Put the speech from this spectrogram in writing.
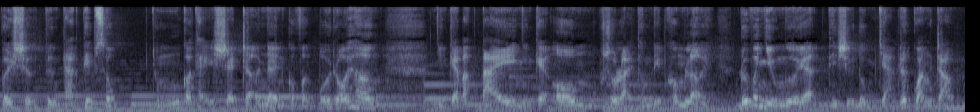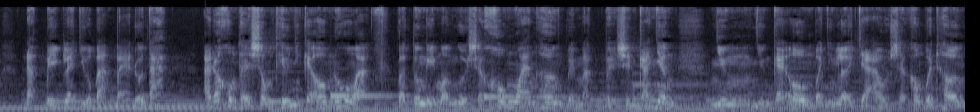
với sự tương tác tiếp xúc, chúng có thể sẽ trở nên có phần bối rối hơn những cái bắt tay những cái ôm một số loại thông điệp không lời. Đối với nhiều người á, thì sự đụng chạm rất quan trọng đặc biệt là giữa bạn bè đối tác. Ai đó không thể sống thiếu những cái ôm đúng không ạ? À? và tôi nghĩ mọi người sẽ khôn ngoan hơn về mặt vệ sinh cá nhân nhưng những cái ôm và những lời chào sẽ không ít hơn.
